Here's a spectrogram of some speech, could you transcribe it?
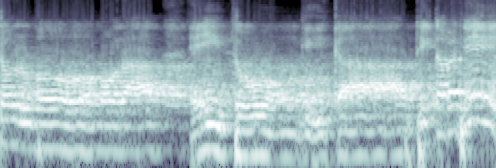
চলবো মোরা, এই তো অঙ্গীকার। ঠিক না ঠিক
